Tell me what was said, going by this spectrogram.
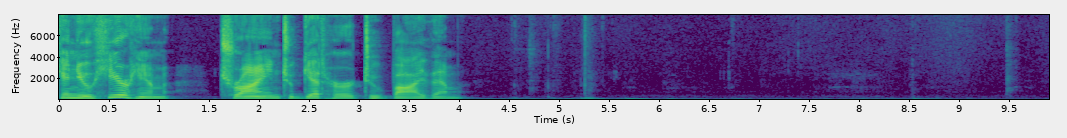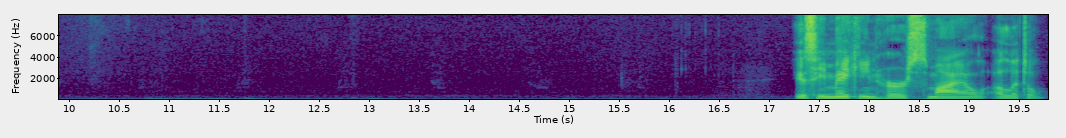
Can you hear him trying to get her to buy them? Is he making her smile a little?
